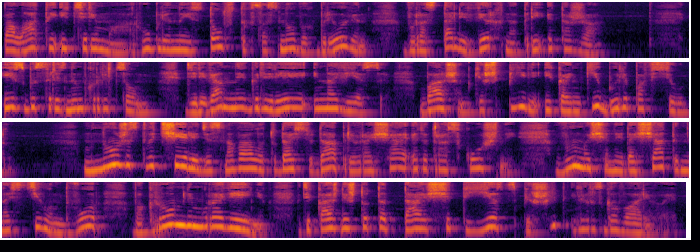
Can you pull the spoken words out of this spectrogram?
Палаты и терема, рубленные из толстых сосновых бревен, вырастали вверх на три этажа. Избы с резным крыльцом, деревянные галереи и навесы, башенки, шпили и коньки были повсюду. Множество челяди сновало туда-сюда, превращая этот роскошный, вымощенный дощатым настилом двор в огромный муравейник, где каждый что-то тащит, ест, спешит или разговаривает.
